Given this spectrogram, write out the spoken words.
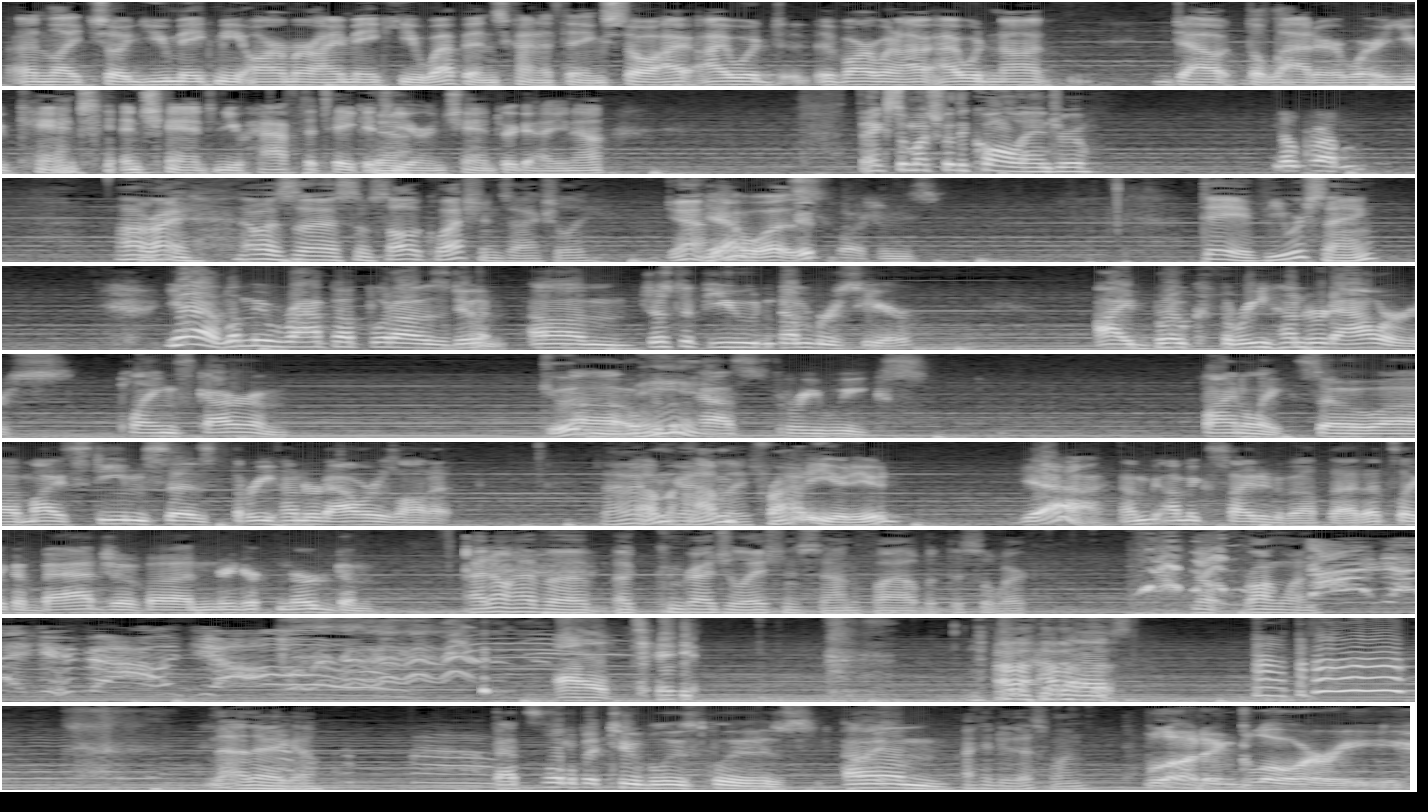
and like so you make me armor, I make you weapons, kind of thing. So I, I would Varwin, I, I would not doubt the latter where you can't enchant and you have to take it Yeah. to your enchanter guy. You know, Thanks so much for the call, Andrew. No problem. All right, that was uh, some solid questions, actually. Yeah. Yeah, it was. Good questions. Dave, you were saying Yeah, let me wrap up what I was doing. Um, just a few numbers here. I broke 300 hours playing Skyrim good uh, over the past three weeks. Finally, so uh, my Steam says 300 hours on it. I'm I'm proud of you, dude. Yeah, I'm I'm excited about that. That's like a badge of uh, ner- nerddom. I don't have a, a congratulations sound file, but this will work. No, wrong one. I'll take. How, how about this? No, there you go. That's a little bit too Blue's Clues. Um, I can do this one. Blood and glory.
